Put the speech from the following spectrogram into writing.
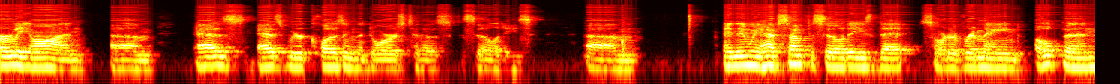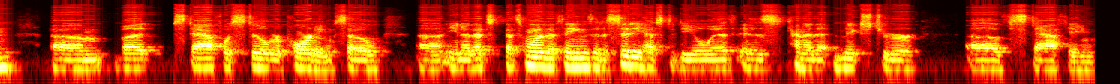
early on um, as as we're closing the doors to those facilities. Um, and then we have some facilities that sort of remained open, um, but staff was still reporting. So, uh, you know, that's that's one of the things that a city has to deal with is kind of that mixture of staffing.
